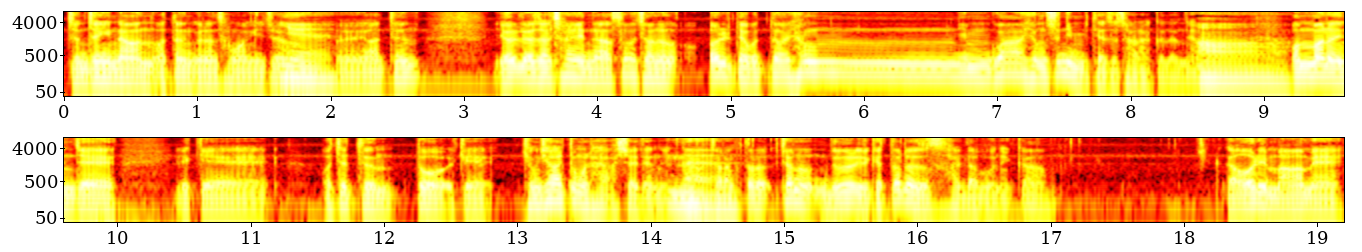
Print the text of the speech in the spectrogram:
전쟁이 나온 어떤 그런 상황이죠. 예. 예, 여하튼 14살 차이 나서 저는 어릴 때부터 형님과 형수님 밑에서 자랐거든요. 아. 엄마는 이제 이렇게 어쨌든 또 이렇게 경제 활동을 하셔야 되니까 네. 저랑 떨어 저는 늘 이렇게 떨어져서 살다 보니까 그러니까 어린 마음에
